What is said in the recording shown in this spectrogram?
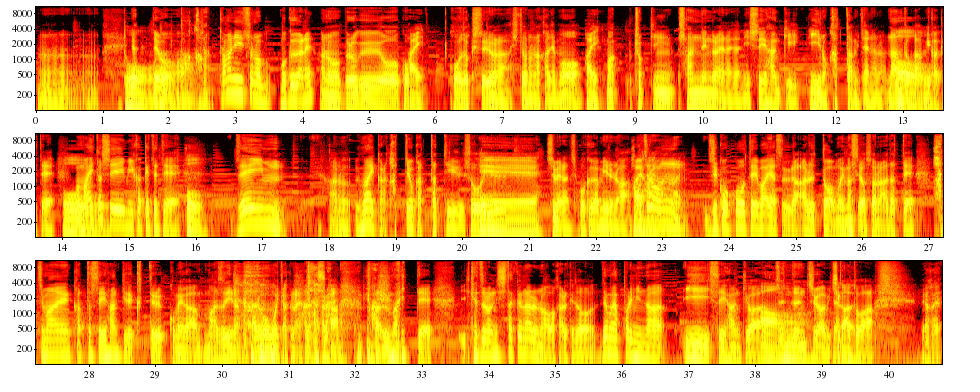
うん。どいうやなんでもだかたたまにその僕がねあのブログをこう、はい。購読してるような人の中でも、はい。まあ、直近3年ぐらいの間に炊飯器いいの買ったみたいなのは何度か見かけて、まあ毎。年見かけてて全員あのうまいから買ってよかったっていうそういうえ使命なんですよ僕が見るのは。はいもちろはいはいはいん自己肯定バイアスがあるとは思いますよ。そのだって8万円買った炊飯器で食ってる米がまずいなんて誰も思いたくないはずだ 確か。からまあうまいって結論にしたくなるのはわかるけどでもやっぱりみんないい炊飯器は全然違うみたいなことはやっぱり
